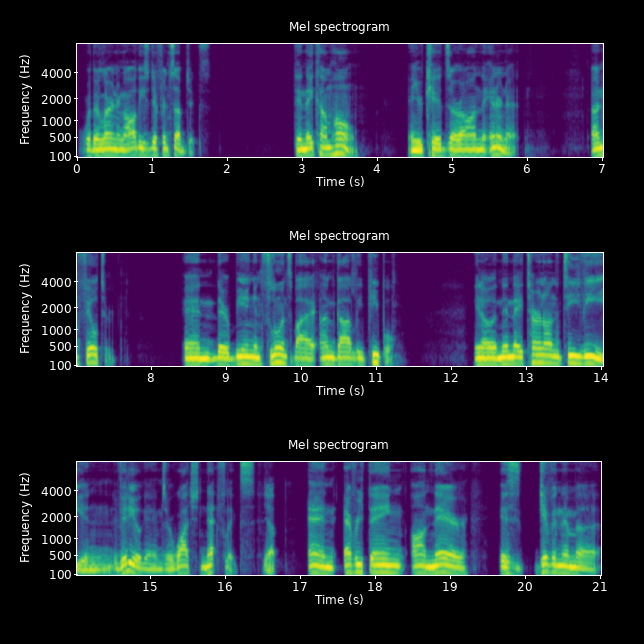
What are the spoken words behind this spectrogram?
where they're learning all these different subjects. Then they come home and your kids are on the internet, unfiltered, and they're being influenced by ungodly people. You know, and then they turn on the TV and video games or watch Netflix Yep. and everything on there is giving them a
